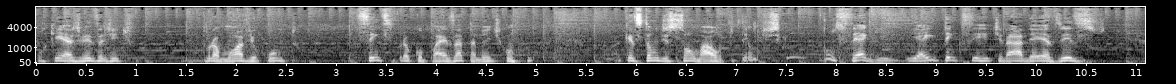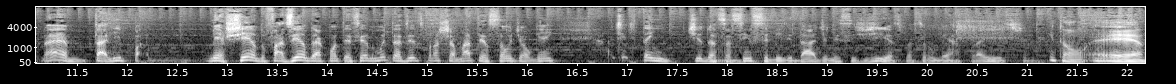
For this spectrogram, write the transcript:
porque às vezes a gente promove o culto sem se preocupar exatamente com a questão de som alto. Tem outros que consegue e aí tem que ser retirado, e aí às vezes né, tá ali mexendo, fazendo e acontecendo, muitas vezes para chamar a atenção de alguém. A gente tem tido essa sensibilidade nesses dias, pastor Humberto, para isso? Então, é,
